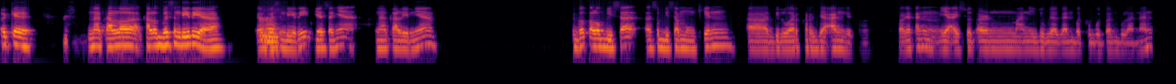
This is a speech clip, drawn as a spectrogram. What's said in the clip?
okay. Nah kalau kalau gue sendiri ya, kalau gue sendiri biasanya ngakalinnya, gue kalau bisa eh, sebisa mungkin uh, di luar kerjaan gitu. Soalnya kan ya I should earn money juga kan buat kebutuhan bulanan.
